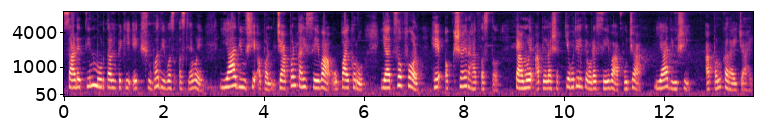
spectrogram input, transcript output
साडेतीन मुहूर्तांपैकी एक शुभ दिवस असल्यामुळे या दिवशी आपण ज्या पण काही सेवा उपाय करू याचं फळ हे अक्षय राहत असतं. त्यामुळे आपल्याला शक्य होतील तेवढ्या सेवा पूजा या दिवशी आपण करायच्या आहे.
